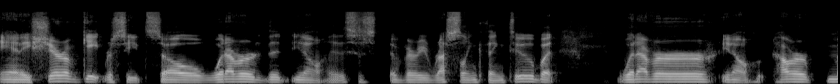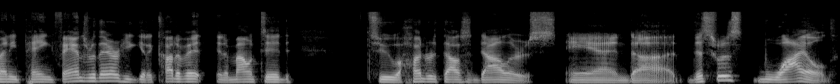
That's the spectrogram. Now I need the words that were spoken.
and a share of gate receipts. So whatever the you know, this is a very wrestling thing too, but whatever you know, however many paying fans were there, he'd get a cut of it. It amounted to a hundred thousand dollars, and uh, this was wild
